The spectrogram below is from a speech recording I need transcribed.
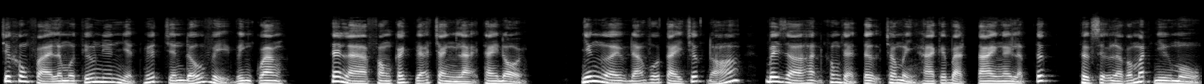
chứ không phải là một thiếu niên nhiệt huyết chiến đấu vì vinh quang. Thế là phong cách vẽ tranh lại thay đổi. Những người đã vỗ tay trước đó, bây giờ hận không thể tự cho mình hai cái bạt tai ngay lập tức, thực sự là có mắt như mù.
